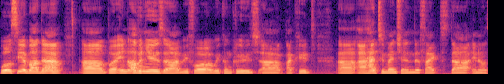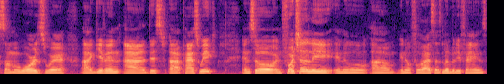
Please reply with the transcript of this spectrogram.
we'll see about that. Uh, but in other news, uh, before we conclude, uh, I could. Uh, I had to mention the fact that you know some awards were uh, given uh, this uh, past week, and so unfortunately, you know, um, you know, for us as Liberty fans,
